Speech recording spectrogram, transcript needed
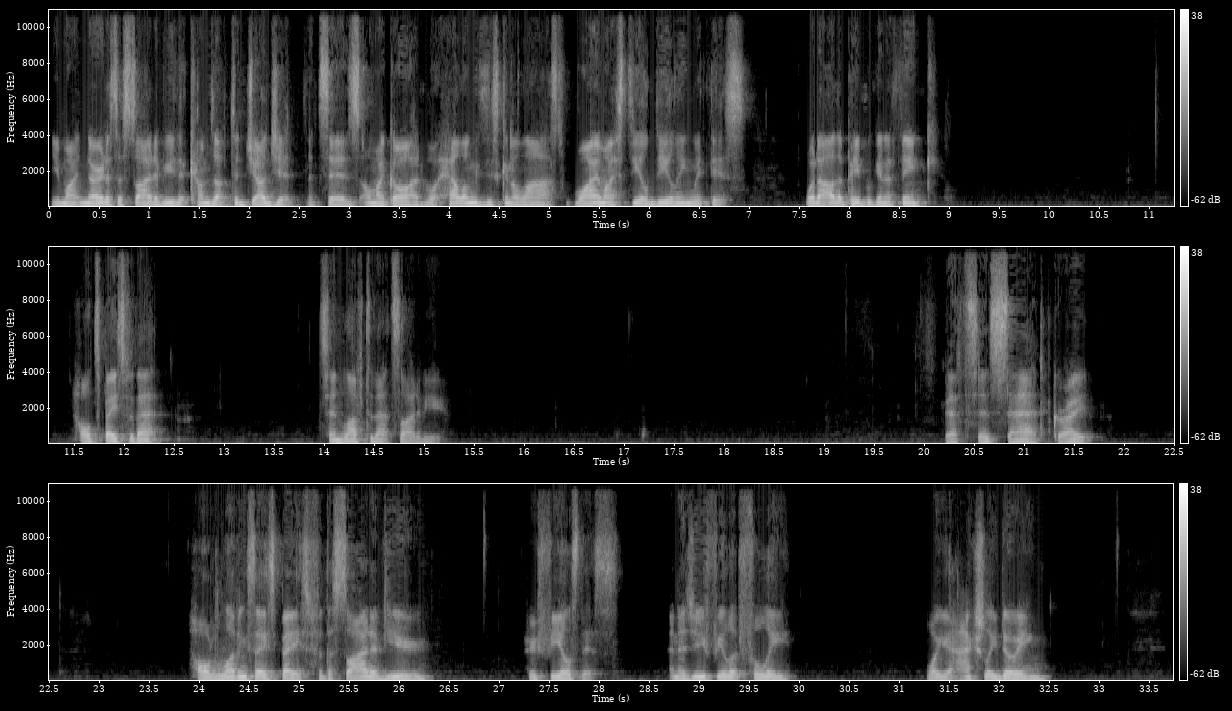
You might notice a side of you that comes up to judge it. That says, "Oh my God, what? How long is this going to last? Why am I still dealing with this? What are other people going to think?" Hold space for that. Send love to that side of you. Beth says sad. Great. Hold a loving, safe space for the side of you who feels this. And as you feel it fully, what you're actually doing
